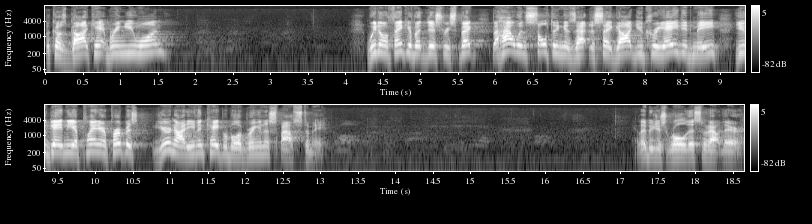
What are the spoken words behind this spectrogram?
because God can't bring you one? We don't think of it disrespect, but how insulting is that to say, God, you created me, you gave me a plan and a purpose, you're not even capable of bringing a spouse to me. Let me just roll this one out there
